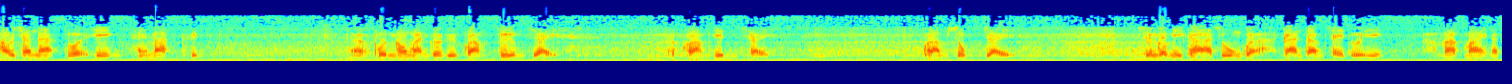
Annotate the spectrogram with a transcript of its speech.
เอาชนะตัวเองให้มากขึ้น ผลของมันก็คือความปลื้มใจ ความเย็นใจ ความสุขใจ ซึ่งก็มีค่าสูงกว่าการตามใจตัวเองมากมายนะ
